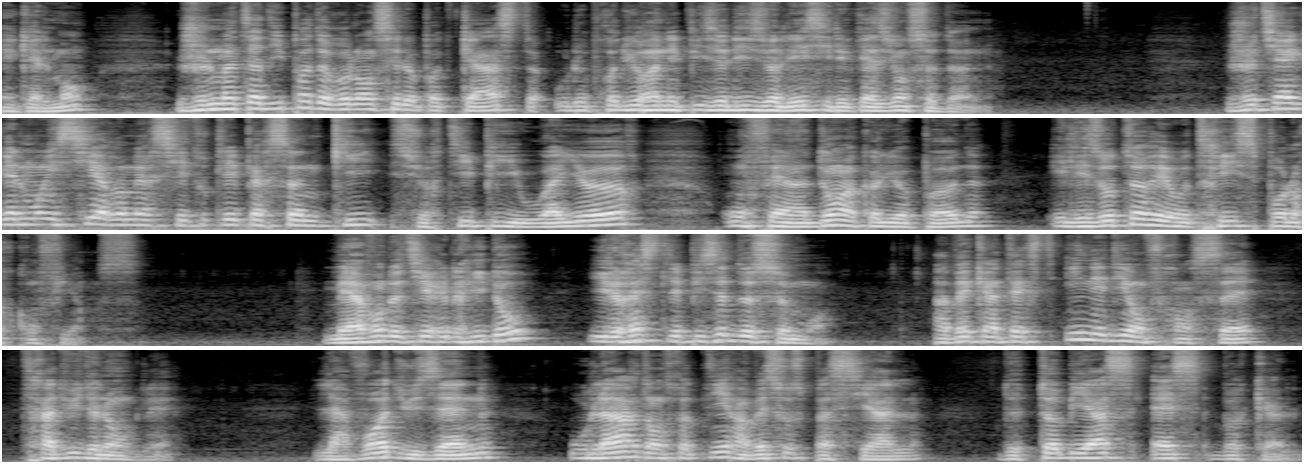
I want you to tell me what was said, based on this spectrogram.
Également, je ne m'interdis pas de relancer le podcast ou de produire un épisode isolé si l'occasion se donne. Je tiens également ici à remercier toutes les personnes qui, sur Tipeee ou ailleurs, ont fait un don à Coliopod et les auteurs et autrices pour leur confiance. Mais avant de tirer le rideau, il reste l'épisode de ce mois, avec un texte inédit en français, traduit de l'anglais. La voix du zen ou l'art d'entretenir un vaisseau spatial, de Tobias S. Buckle.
